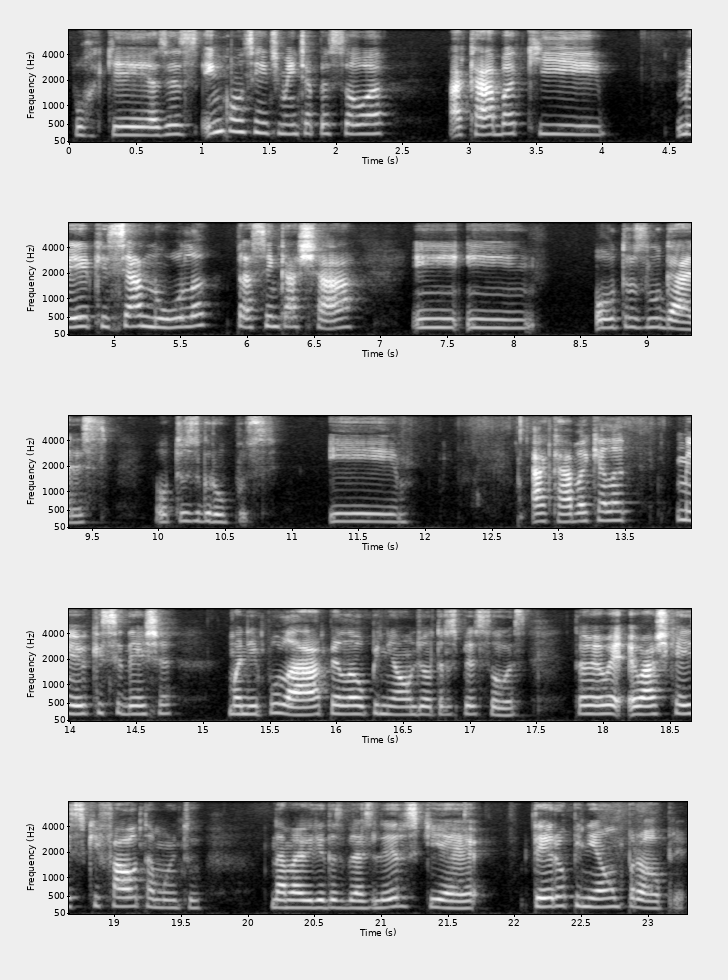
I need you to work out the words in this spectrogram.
Porque às vezes inconscientemente a pessoa acaba que meio que se anula para se encaixar em, em outros lugares, outros grupos. E acaba que ela meio que se deixa manipular pela opinião de outras pessoas. Então eu, eu acho que é isso que falta muito na maioria dos brasileiros, que é ter opinião própria,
